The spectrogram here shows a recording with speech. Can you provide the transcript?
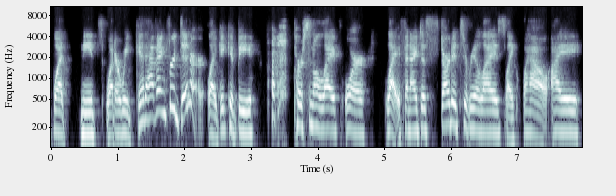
What needs, what are we get having for dinner? Like it could be personal life or life. And I just started to realize like, wow, I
